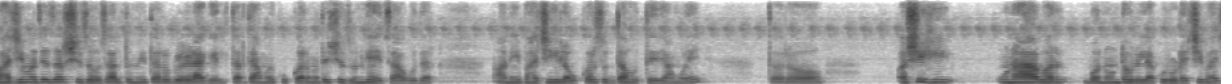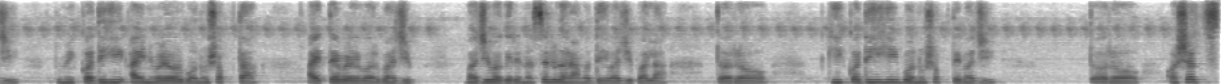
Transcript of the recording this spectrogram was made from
भाजीमध्ये जर शिजवचाल तुम्ही तर वेळ लागेल तर त्यामुळे कुकरमध्ये शिजून घ्यायचा अगोदर. आणि भाजी लवकरसुद्धा होते त्यामुळे. तर अशी ही उन्हाळाभर बनवून ठेवलेल्या कुरड्याची भाजी तुम्ही कधीही ऐन वेळेवर बनवू शकता. आयत्या वेळेवर भाजी भाजी वगैरे नसेल घरामध्ये भाजीपाला तर की कधीही बनू शकते भाजी. तर अशाच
